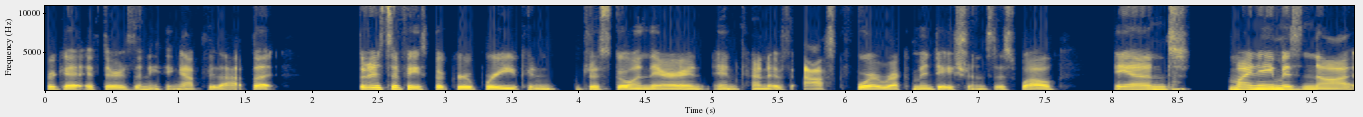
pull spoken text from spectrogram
forget if there's anything after that, but but it's a Facebook group where you can just go in there and, and kind of ask for recommendations as well. And my name is not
